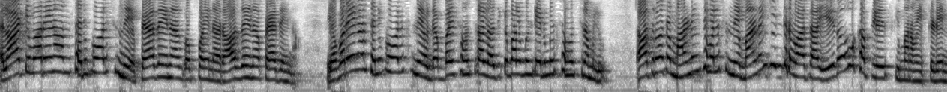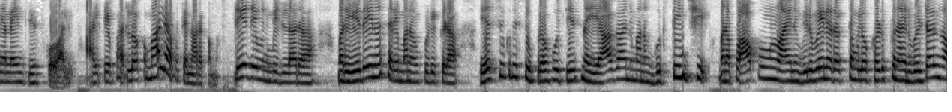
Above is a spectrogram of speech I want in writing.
ఎలాంటి వారైనా మనం చనిపోవాల్సిందే. పేదైనా గొప్ప అయినా రాజైనా పేదైనా. ఎవరైనా చనిపోవాల్సిందే. డెబ్బై సంవత్సరాలు అధిక బలం ఉంటే ఎనిమిది సంవత్సరములు. ఆ తర్వాత మరణించవలసిందే. మరణించిన తర్వాత ఏదో ఒక ప్లేస్కి మనం ఇక్కడే నిర్ణయం చేసుకోవాలి. అయితే పరలోకమా లేకపోతే నరకమా? ప్రియ దేవుని మిడ్లారా మరి ఏదైనా సరే మనం ఇప్పుడు ఇక్కడ యేసుక్రీస్తు ప్రభు చేసిన యాగాన్ని మనం గుర్తించి మన పాపము ఆయన విలువైన రక్తంలో కడుక్కుని ఆయన బిడ్డలుగా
